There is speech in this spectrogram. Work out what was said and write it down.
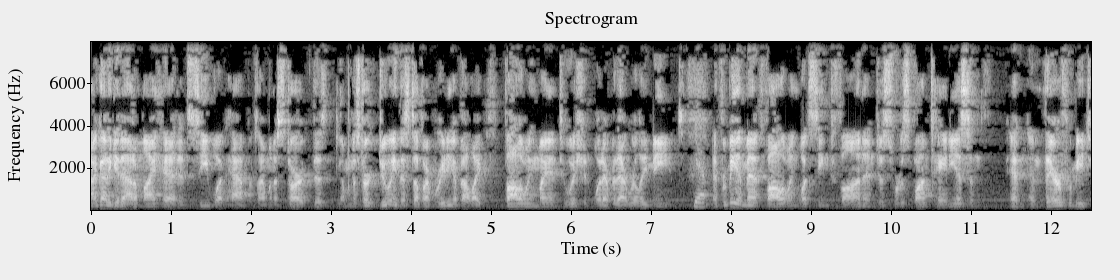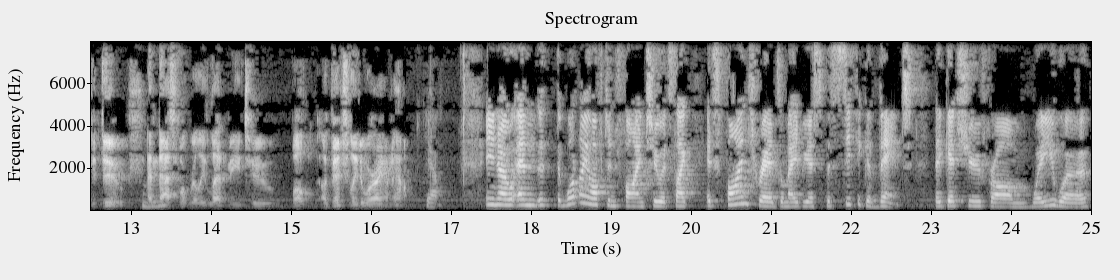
I got to get out of my head and see what happens. I'm going to start this. I'm going to start doing this stuff I'm reading about, like following my intuition, whatever that really means. Yep. And for me, it meant following what seemed fun and just sort of spontaneous and and, and there for me to do. And mm-hmm. that's what really led me to, well, eventually to where I am now. Yeah. You know, and the, the, what I often find too, it's like it's fine threads or maybe a specific event that gets you from where you were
